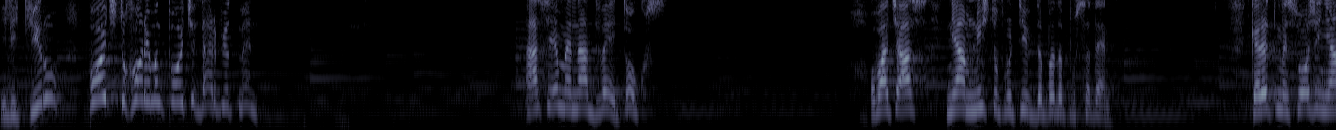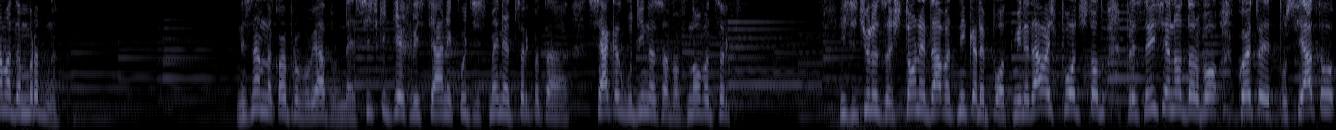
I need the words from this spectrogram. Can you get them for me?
или Киро. Повечето хора имат повече дарби от мен. Аз имам една-две и толкова. Обаче аз нямам нищо против да бъда посаден. Където ме сложи, няма да мръдна. Не знам на кой проповядвам днес. Всички тия християни, които си сменят църквата, всяка година са в нова църква. и се чудят защо не дават никъде плод. Ми не даваш плод, защото представи си едно дърво, което е посято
